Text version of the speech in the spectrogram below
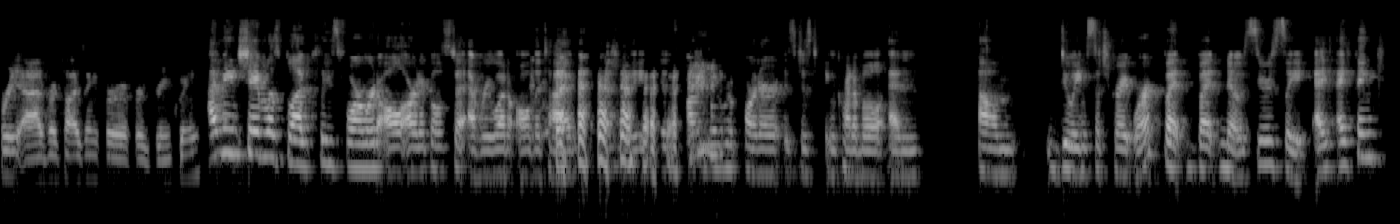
free advertising for for Green Queen? I mean, shameless plug, please forward all articles to everyone all the time. Especially our new reporter is just incredible and um doing such great work. But but no, seriously, I, I think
